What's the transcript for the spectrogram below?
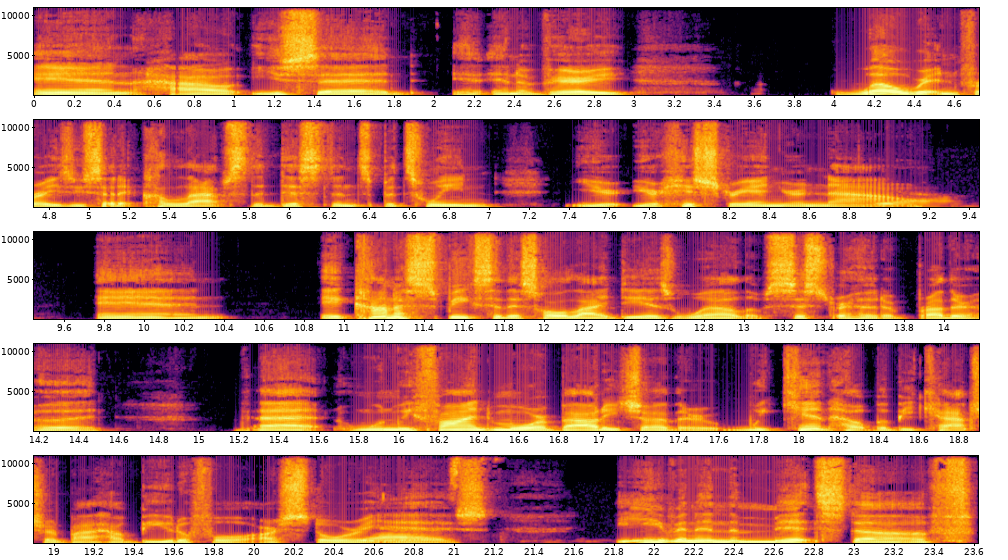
and how you said in, a very well written phrase, you said it collapsed the distance between your your history and your now. Yeah. And it kind of speaks to this whole idea as well of sisterhood, of brotherhood, that when we find more about each other, we can't help but be captured by how beautiful our story yes. is, even in the midst of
